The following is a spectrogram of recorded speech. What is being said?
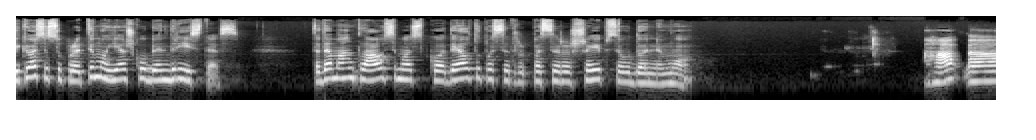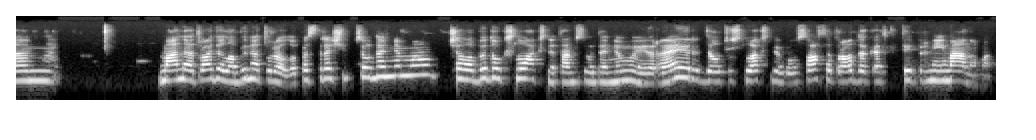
tikiuosi supratimo, ieškau bendrystės. Tada man klausimas, kodėl tu pasirašai pseudonimu? Aha, um, man atrodė labai natūralu pasirašyti pseudonimu. Čia labai daug sluoksnių tam pseudonimui yra ir dėl tų sluoksnių gausos atrodo, kad taip ir neįmanoma.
